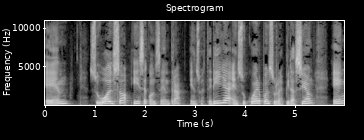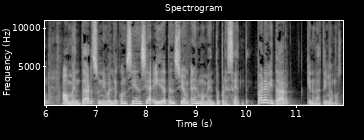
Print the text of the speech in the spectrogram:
en su bolso y se concentra en su esterilla, en su cuerpo, en su respiración, en aumentar su nivel de conciencia y de atención en el momento presente para evitar que nos lastimemos.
